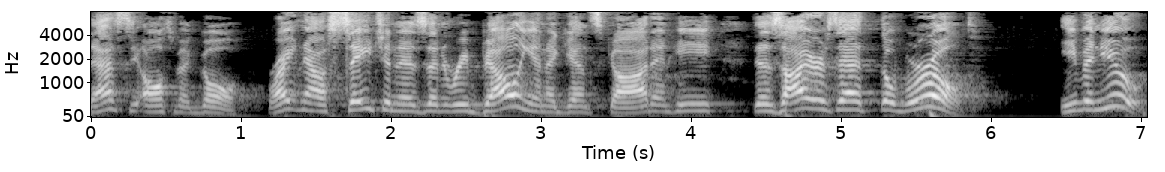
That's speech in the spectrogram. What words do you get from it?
That's the ultimate goal. Right now, Satan is in rebellion against God, and he desires that the world, even you,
